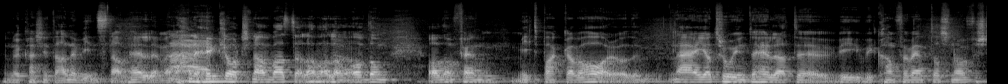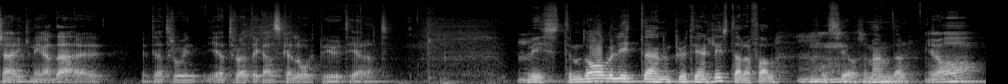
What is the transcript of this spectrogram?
Nu kanske inte han är vindsnabb heller, men han är klart snabbast i alla fall av, av, de, av de fem mittbackar vi har. Och det, nej, jag tror ju inte heller att eh, vi, vi kan förvänta oss några förstärkningar där. Jag tror, jag tror att det är ganska lågt prioriterat. Mm. Visst, men då har vi lite en prioriteringslista i alla fall. Mm. Får se vad som händer. Ja,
